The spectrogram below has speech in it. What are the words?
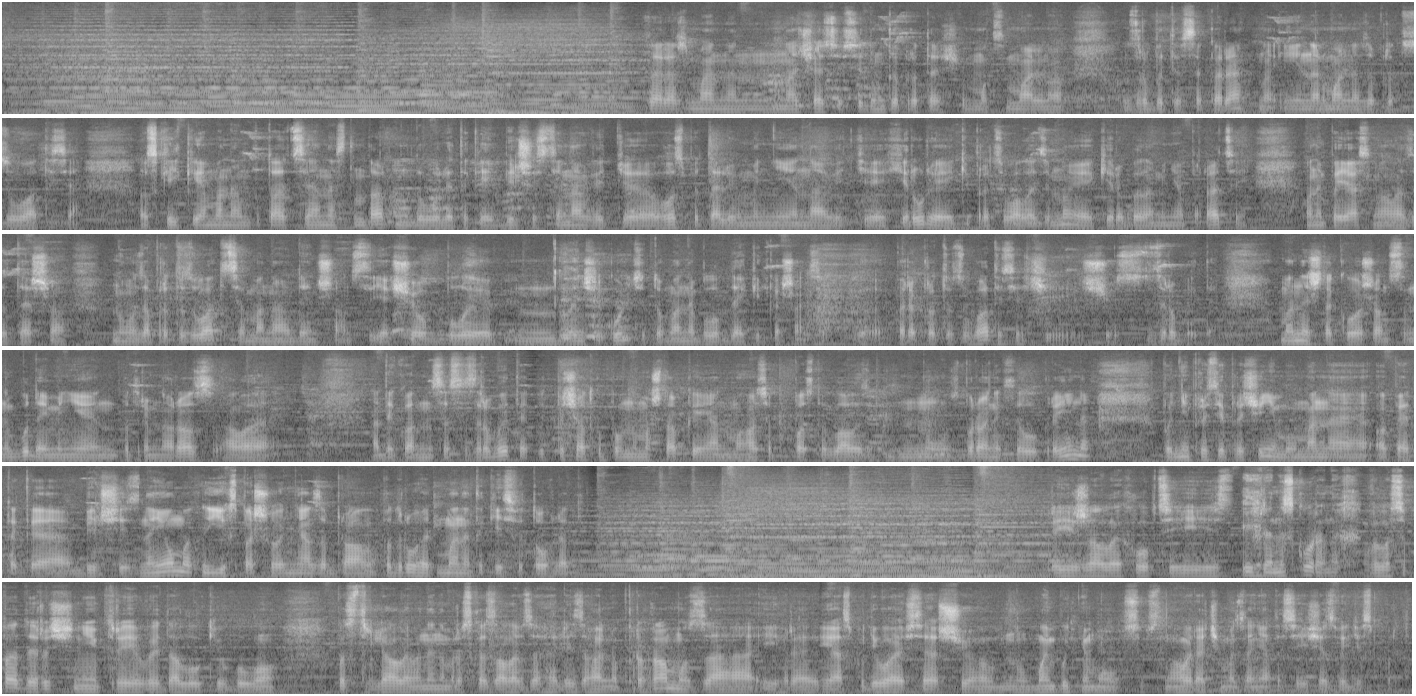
Зараз в мене на часі всі думки про те, щоб максимально зробити все коректно і нормально запротезуватися. Оскільки в мене ампутація нестандартна, доволі таки в більшості навіть е, госпіталів, мені навіть е, хірурги, які працювали зі мною, які робили мені операції, вони пояснювали за те, що ну, запротезуватися в мене один шанс. Якщо були інші культі, то в мене було б декілька шансів е, перепротезуватися чи щось зробити. У мене ж такого шансу не буде, і мені потрібно раз, але адекватно це все зробити. Від початку повномасштабки я намагався попасти в лави ну, Збройних сил України по одній простій причині, бо в мене опять таке більшість знайомих, їх з першого дня забрали. По-друге, в мене такий світогляд. Приїжджали хлопці із ігри нескорених. Велосипеди ручні, три вида луків було. Постріляли. Вони нам розказали взагалі загальну програму за ігри. Я сподіваюся, що ну, в майбутньому, собственно говоря, чимось зайнятися ще з видів спорту.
